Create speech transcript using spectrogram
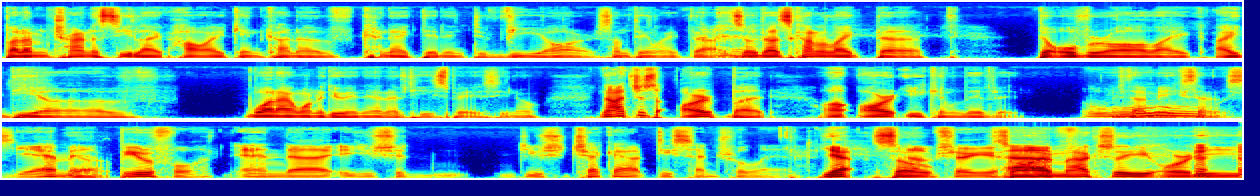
but I'm trying to see like how I can kind of connect it into VR, something like that. So that's kind of like the the overall like idea of what I want to do in the NFT space. You know, not just art, but uh, art you can live it. If that makes sense. Yeah, man. Yeah. Beautiful. And uh, you should you should check out Decentraland. Yeah. So I'm sure you so have. I'm actually already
